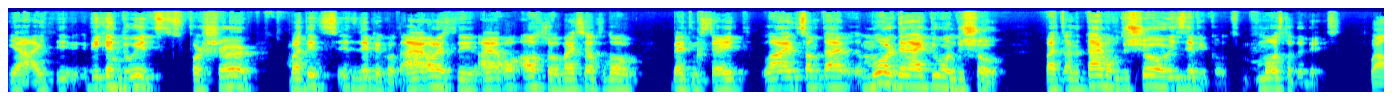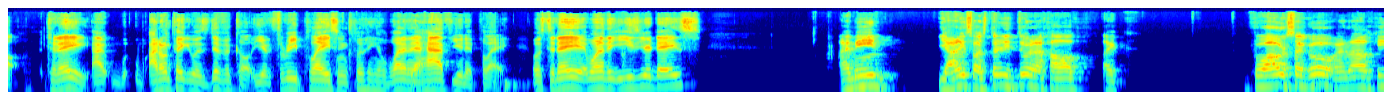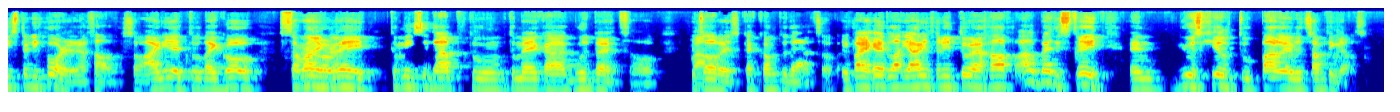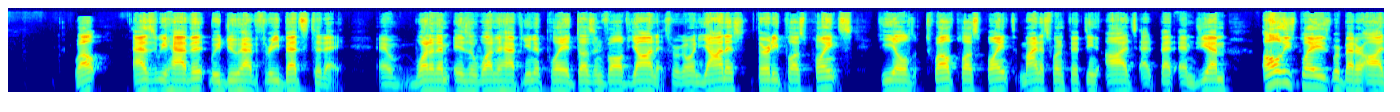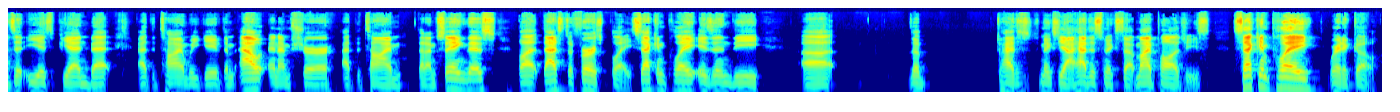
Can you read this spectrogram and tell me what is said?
yeah, it, it- we can do it for sure, but it's it's difficult. I honestly, I also myself love betting straight lines sometimes more than I do on the show. But at the time of the show, it's difficult most of the days. Well, today I I don't think it was difficult. You have three plays, including a one and a half unit play. Was today one of the easier days? I mean, Giannis was 32 and a half like two hours ago, and now he's 34 and a half. So I needed to like go some Right, other right. way to mix it up to to make a good bet. So it's Wow. always can come to that. So if I had like Giannis 32 and a half, I'll bet it straight and use Hield to parlay with something else. Well, as we have it, we do have three bets today. And one of them is a one and a half unit play. It does involve Giannis. We're going Giannis, 30 plus points, Hield 12 plus points, minus 115 odds at BetMGM. All these plays were better odds at ESPN Bet at the time we gave them out. And I'm sure at the time that I'm saying this, but that's the first play. Second play is in the, uh, the, I had this mixed. Yeah, I had this mixed up. My apologies. Second play, where'd it go?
